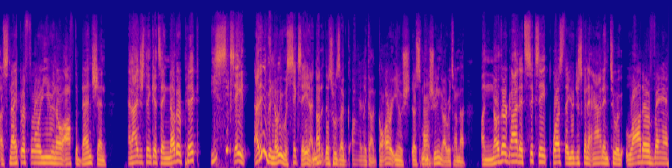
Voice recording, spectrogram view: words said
a sniper for you you know off the bench and and I just think it's another pick He's six eight. I didn't even know he was six eight. I thought this was a like a guard, you know, sh- a small shooting guard. We're talking about another guy that's six eight plus that you're just going to add into a lot of uh,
